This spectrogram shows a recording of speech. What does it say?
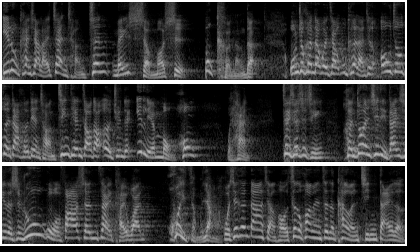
一路看下来，战场真没什么是不可能的。我们就看到位在乌克兰这个欧洲最大核电厂，今天遭到俄军的一连猛轰。暐瀚，这些事情，很多人心里担心的是，如果发生在台湾。会怎么样啊？我先跟大家讲哦，这个画面真的看完惊呆了。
